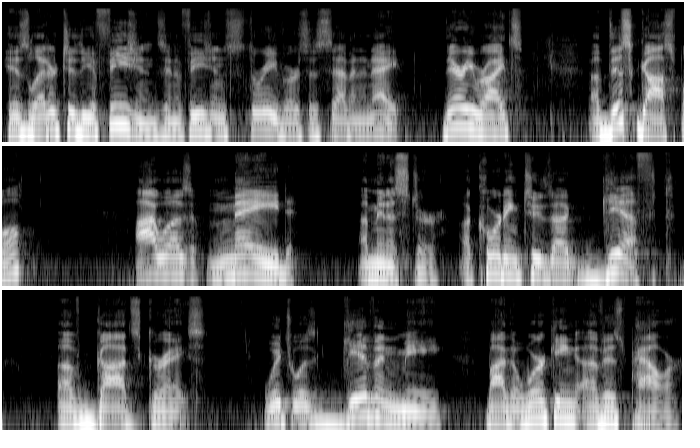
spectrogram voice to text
his letter to the Ephesians in Ephesians 3, verses 7 and 8. There he writes, Of this gospel I was made a minister according to the gift of God's grace, which was given me by the working of his power.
